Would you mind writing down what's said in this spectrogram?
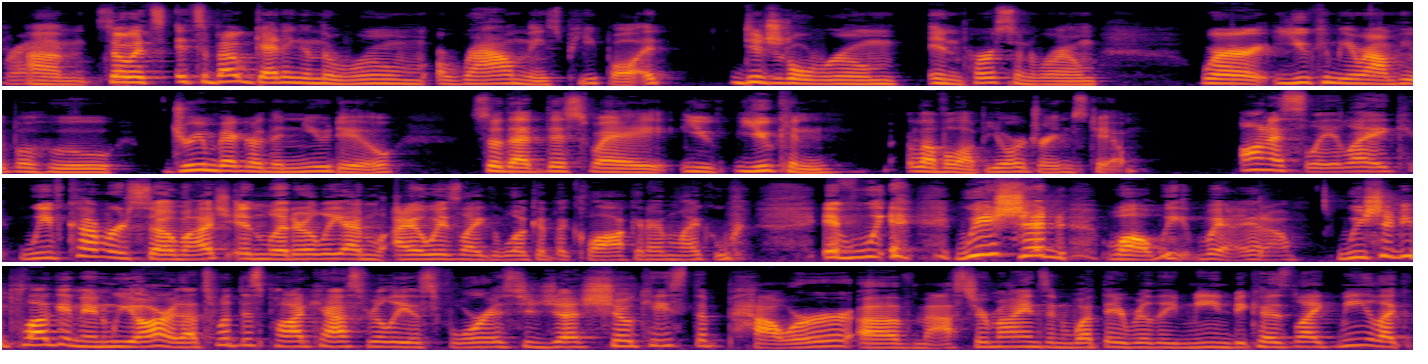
Right. Um, so it's it's about getting in the room around these people, a digital room, in person room, where you can be around people who dream bigger than you do, so that this way you you can level up your dreams too honestly like we've covered so much and literally i'm i always like look at the clock and i'm like if we we should well we, we, you know we should be plugging in we are. That's what this podcast really is for is to just showcase the power of masterminds and what they really mean. Because like me like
